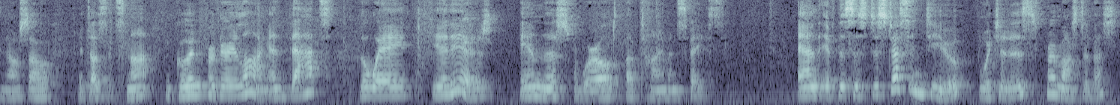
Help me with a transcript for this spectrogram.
You know, so it does it's not good for very long. And that's the way it is in this world of time and space. And if this is distressing to you, which it is for most of us,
